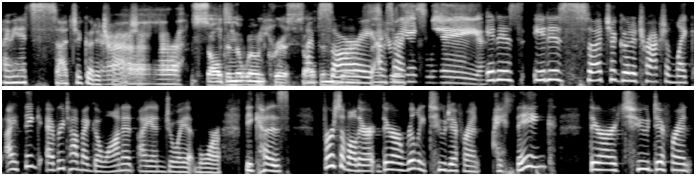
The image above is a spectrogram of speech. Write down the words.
I mean, it's such a good attraction. Ugh. Salt in the wound, Chris. Salt I'm in the sorry, wound. Thank I'm you. sorry. Seriously. It is it is such a good attraction. Like I think every time I go on it, I enjoy it more because first of all, there there are really two different I think there are two different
